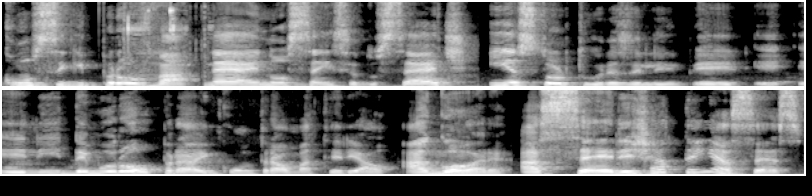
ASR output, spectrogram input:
conseguir provar, né, a inocência do Seth e as torturas. Ele ele, ele demorou para encontrar o material. Agora, uhum. a série já tem acesso.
